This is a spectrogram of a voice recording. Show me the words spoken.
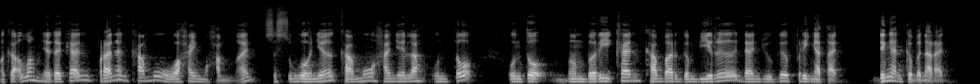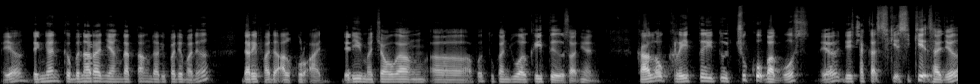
maka Allah menyatakan peranan kamu wahai Muhammad sesungguhnya kamu hanyalah untuk untuk memberikan kabar gembira dan juga peringatan dengan kebenaran ya dengan kebenaran yang datang daripada mana? Daripada al-Quran. Jadi macam orang uh, apa tukang jual kereta ustaz kan? Kalau kereta itu cukup bagus ya dia cakap sikit-sikit saja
